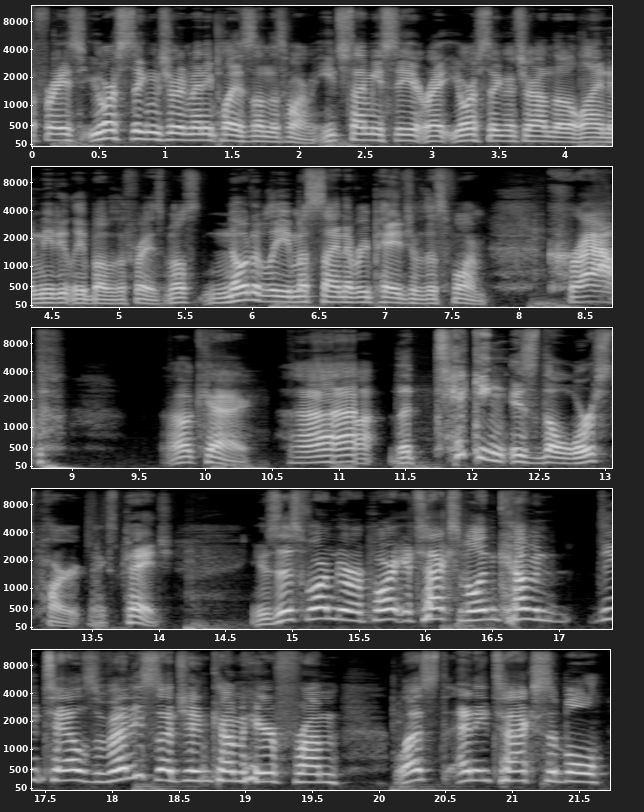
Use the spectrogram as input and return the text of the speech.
the phrase your signature in many places on this form. Each time you see it, write your signature on the line immediately above the phrase. Most notably, you must sign every page of this form. Crap. Okay. Uh, the ticking is the worst part. Next page. Use this form to report your taxable income and details of any such income here from, lest any taxable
